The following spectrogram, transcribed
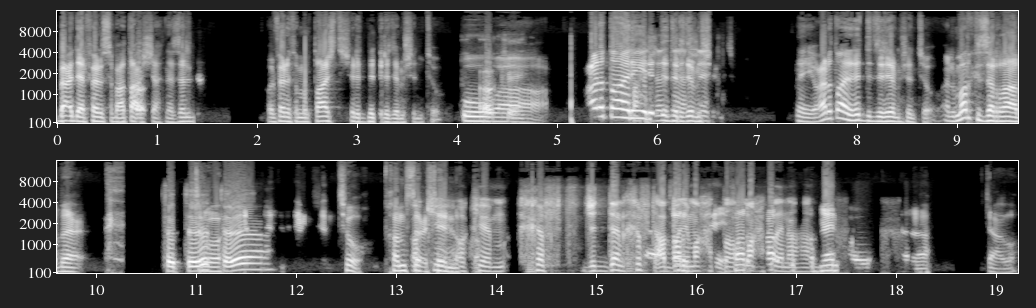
بعد 2017 جاتنا Zelda و2018 Red Dead Redemption 2 و okay. آه، على طاري Red Dead. Redemption أيوه على طاري Red Dead Redemption 2 المركز الرابع. تتتتا. 2 25 okay. Okay خفت جدا خفت على بالي ما حطيناها. دعوة.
